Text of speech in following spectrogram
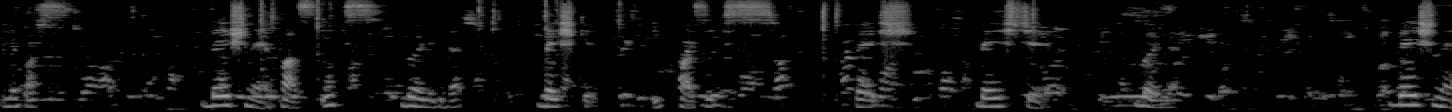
ile pas. 5 ne pas x. Böyle gider. 5 g ilk pas x. 5 5 c böyle. 5 ne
